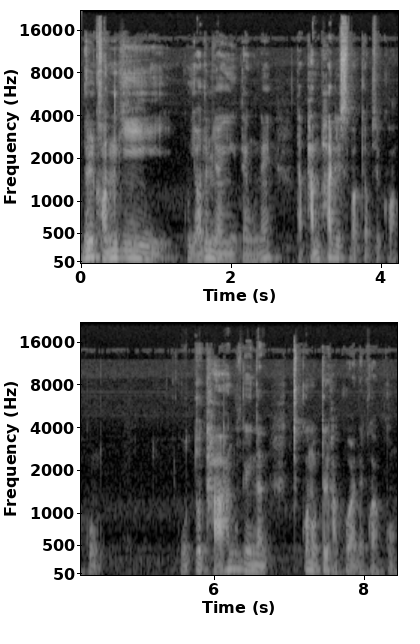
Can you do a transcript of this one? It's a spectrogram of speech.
늘 건기고 여름 여행이기 때문에 다 반팔일 수밖에 없을 것 같고 옷도 다 한국에 있는 두꺼운 옷들 갖고 와야 될 것 같고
